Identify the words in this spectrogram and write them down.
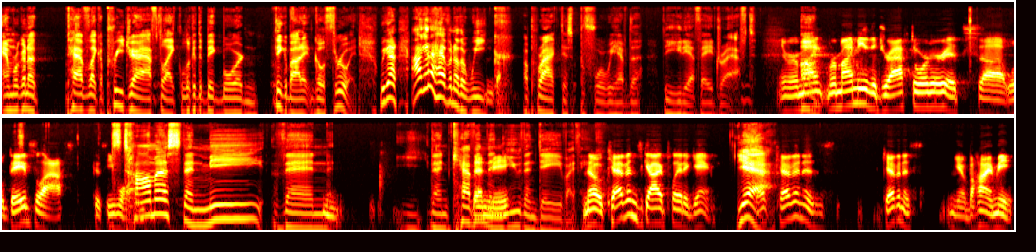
and we're going to have like a pre-draft, like look at the big board and think about it and go through it. We got I got to have another week of practice before we have the the UDFA draft. And remind um, remind me of the draft order. It's uh, well, Dave's last because he won. Thomas, then me, then then Kevin, then, then you, then Dave. I think. No, Kevin's guy played a game. Yeah, Kevin is Kevin is you know behind me.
